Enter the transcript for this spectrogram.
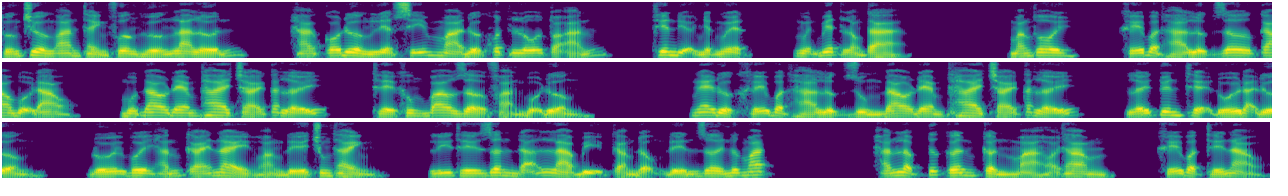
hướng trường an thành phương hướng la lớn hà có đường liệt sĩ mà được khuất lỗ tòa án, thiên địa nhật nguyện nguyện biết lòng ta. Mắng thôi, khế bật hà lực dơ cao bội đao, một đao đem thai trái cắt lấy thể không bao giờ phản bội đường. Nghe được khế bật hà lực dùng đao đem thai trái cắt lấy lấy tuyên thệ đối đại đường, đối với hắn cái này hoàng đế trung thành, lý thế dân đã là bị cảm động đến rơi nước mắt hắn lập tức ân cần mà hỏi thăm, khế bật thế nào?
